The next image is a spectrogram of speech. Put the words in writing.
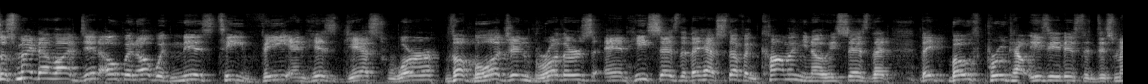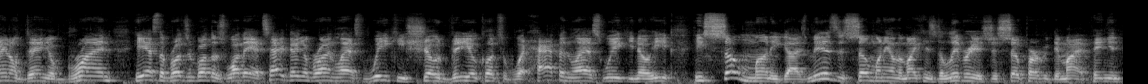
So SmackDown Live did open up with Miz TV and his guests were the Bludgeon Brothers and he says that they have stuff in common. You know, he says that they both proved how easy it is to dismantle Daniel Bryan. He asked the Bludgeon Brothers why they attacked Daniel Bryan last week. He showed video clips of what happened last week. You know, he he's so money, guys. Miz is so money on the mic. His delivery is just so perfect in my opinion.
